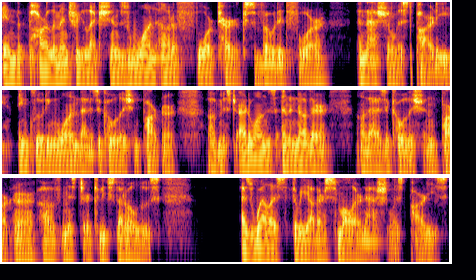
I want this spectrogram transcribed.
In the parliamentary elections, one out of four Turks voted for a nationalist party, including one that is a coalition partner of Mr. Erdogan's and another uh, that is a coalition partner of Mr. Kılıçdaroğlu's, as well as three other smaller nationalist parties.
